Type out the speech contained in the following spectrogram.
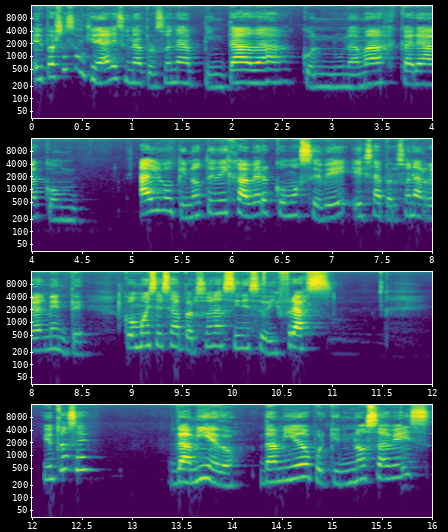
el payaso en general es una persona pintada, con una máscara, con algo que no te deja ver cómo se ve esa persona realmente, cómo es esa persona sin ese disfraz. Y entonces da miedo, da miedo porque no sabes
